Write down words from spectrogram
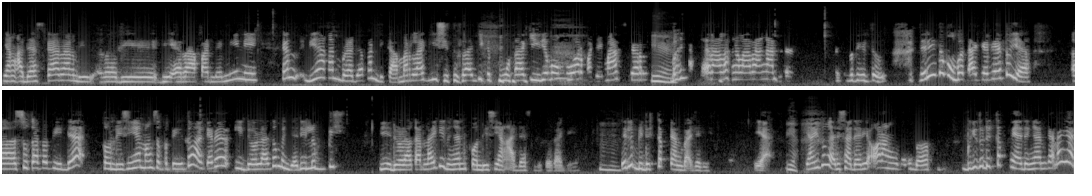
yang ada sekarang di eh, di di era pandemi ini kan dia akan berhadapan di kamar lagi situ lagi ketemu lagi dia mau keluar pakai masker Iya. banyak larangan-larangan seperti itu jadi itu membuat akhirnya itu ya eh, suka atau tidak kondisinya emang seperti itu akhirnya idola itu menjadi lebih diidolakan lagi dengan kondisi yang ada seperti tadi. Mm-hmm. Jadi lebih dekat kan Mbak jadi. Ya. Yeah. Yang itu nggak disadari orang tadi bahwa begitu dekatnya dengan karena ya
